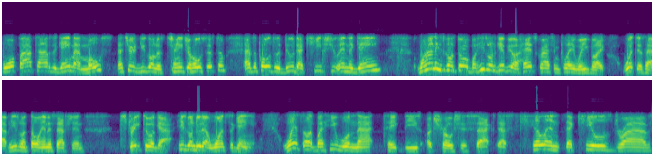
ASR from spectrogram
four, five times a game at most. That you're you're going to change your whole system, as opposed to a dude that keeps you in the game. Wahani's going to throw, but he's going to give you a head scratching play where you be like, "What just happened?" He's going to throw an interception straight to a guy. He's going to do that once a game. Wentz, uh, but he will not take these atrocious sacks that's killing, that kills drives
